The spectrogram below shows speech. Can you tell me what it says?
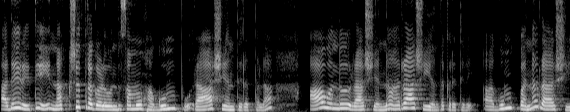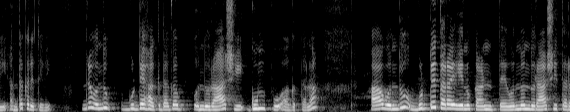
ಅದೇ ರೀತಿ ನಕ್ಷತ್ರಗಳ ಒಂದು ಸಮೂಹ, ಗುಂಪು, ರಾಶಿ ಅಂತಿರುತ್ತಲ್ಲ, ಆ ಒಂದು ರಾಶಿಯನ್ನು ರಾಶಿ ಅಂತ ಕರಿತೀವಿ. ಆ ಗುಂಪನ್ನು ರಾಶಿ ಅಂತ ಕರಿತೀವಿ. ಅಂದರೆ ಒಂದು ಗುಡ್ಡೆ ಹಾಕಿದಾಗ ಒಂದು ರಾಶಿ, ಗುಂಪು ಆಗುತ್ತಲ್ಲ? ಆ ಒಂದು ಗುಡ್ಡೆ ಥರ ಏನು ಕಾಣುತ್ತೆ? ಒಂದೊಂದು ರಾಶಿ ಥರ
